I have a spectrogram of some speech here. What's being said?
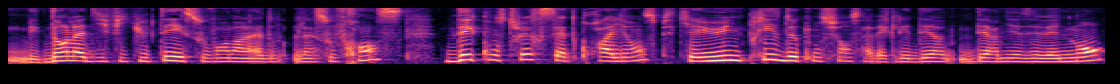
mais dans la difficulté et souvent dans la, souffrance, déconstruire cette croyance, puisqu'il y a eu une prise de conscience avec les derniers événements,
